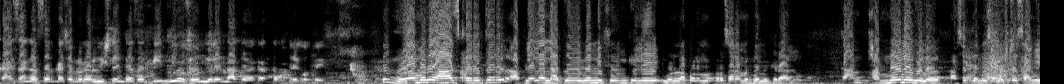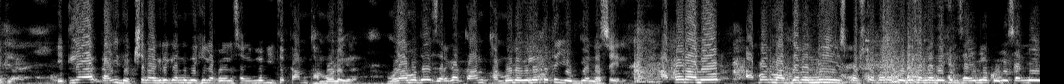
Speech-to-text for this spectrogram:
काय सांगा सर? कशा प्रकारे विश्लेषण करतात? तीन दिवस होऊन गेले नातेवाईकांचा उद्रेक होते मुळामध्ये आज खरं तर आपल्याला नातेवाईकांनी फोन केले म्हणून आपण प्रसारामध्ये इकडे आलो. काम थांबवलं गेलं असं त्यांनी स्पष्ट सांगितलं. इथल्या काही दक्ष नागरिकांनी देखील आपल्याला सांगितलं की इथं काम थांबवलं गेलं. मुळामध्ये जर का काम थांबवलं गेलं तर ते योग्य नसेल. आपण आलो आपण माध्यमांनी स्पष्टपणे पोलिसांना देखील सांगितलं. पोलिसांनी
